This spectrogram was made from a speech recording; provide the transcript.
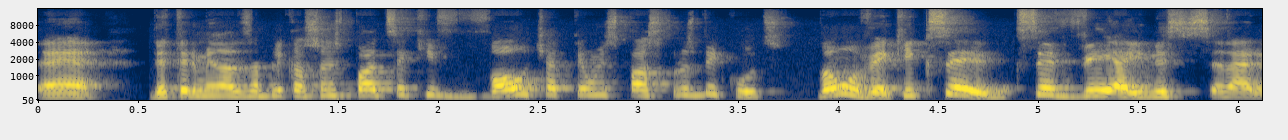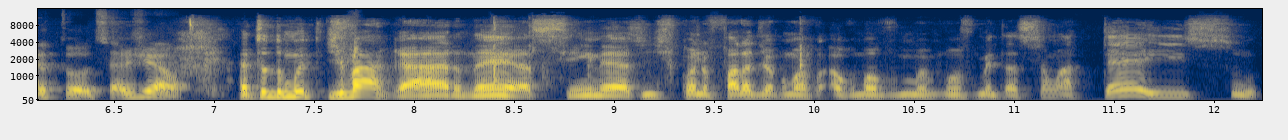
é, determinadas aplicações, pode ser que volte a ter um espaço para os bicudos. Vamos ver, o que, você, que você vê aí nesse cenário todo, Sérgio? É tudo muito devagar, né? Assim, né? A gente, quando fala de alguma, alguma movimentação, até isso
